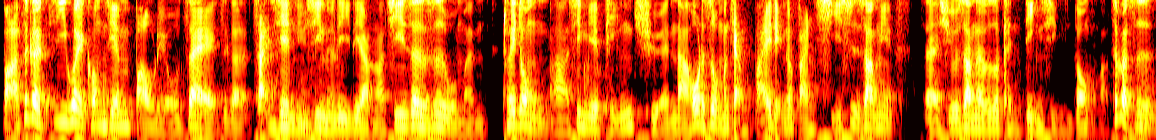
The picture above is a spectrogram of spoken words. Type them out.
把这个机会空间保留在这个展现女性的力量啊。其实这是我们推动啊性别平权呐，或者是我们讲白一点，就反歧视上面。”在学术上面都是肯定行动啊，这个是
